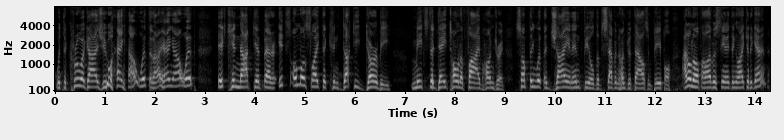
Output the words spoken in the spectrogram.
with the crew of guys you hang out with and I hang out with, it cannot get better. It's almost like the Kentucky Derby meets the Daytona 500, something with a giant infield of 700,000 people. I don't know if I'll ever see anything like it again.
